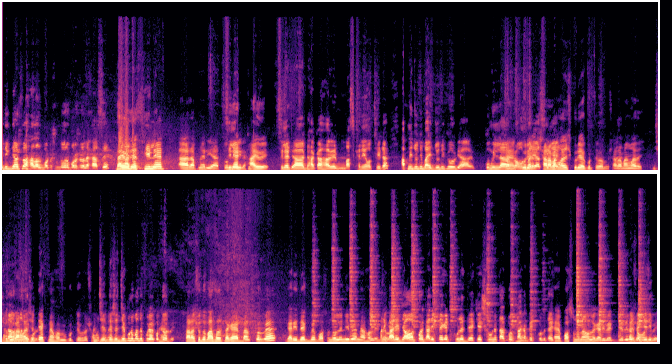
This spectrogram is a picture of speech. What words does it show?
এদিক দিয়ে আসলেও হালাল মোটর সুন্দর করে পড়াশোনা লেখা আছে। ভাই ওই যে সিলেট আর আপনার ইয়া সিলেট হাইওয়ে সিলেট ঢাকা হাইওয়ের। মাঝখানে হচ্ছে এটা। আপনি যদি ভাই যদি কেউ কুমিল্লা হ্যাঁ, সারা বাংলাদেশ কুরিয়ার করতে পারবে সারা বাংলাদেশ। সারা শুধু বাংলাদেশে বাংলাদেশে টেক না ফার্মে করতে পারবে যে দেশের যে কোনো প্রান্তে কুরিয়ার করতে হ্যাঁ। পারবে। তারা শুধু পাঁচ হাজার টাকা অ্যাডভান্স করবে গাড়ি দেখবে পছন্দ হলে নিবে না হলে মানে গাড়ি যাওয়ার পর গাড়ির প্যাকেট খুলে দেখে শুনে তারপর টাকা হ্যাঁ। পেড করবে তাই হ্যাঁ পছন্দ না হলে গাড়ি ব্যাগ দিয়ে দিবে back দিয়ে দিবে।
